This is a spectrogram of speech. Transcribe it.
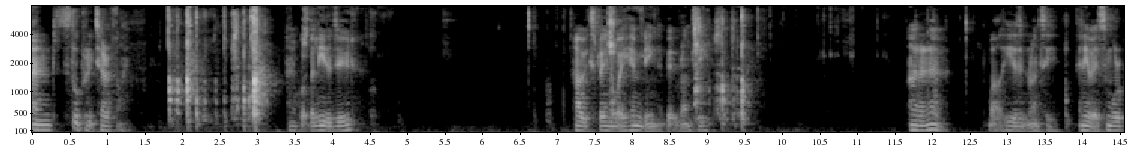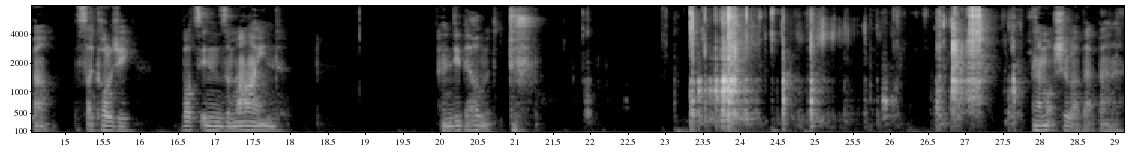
And still pretty terrifying. And I've got the leader dude. How explain away him being a bit runty? I don't know. Well, he isn't runty. Anyway, it's more about the psychology, what's in the mind. And indeed the helmet. And I'm not sure about that banner.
